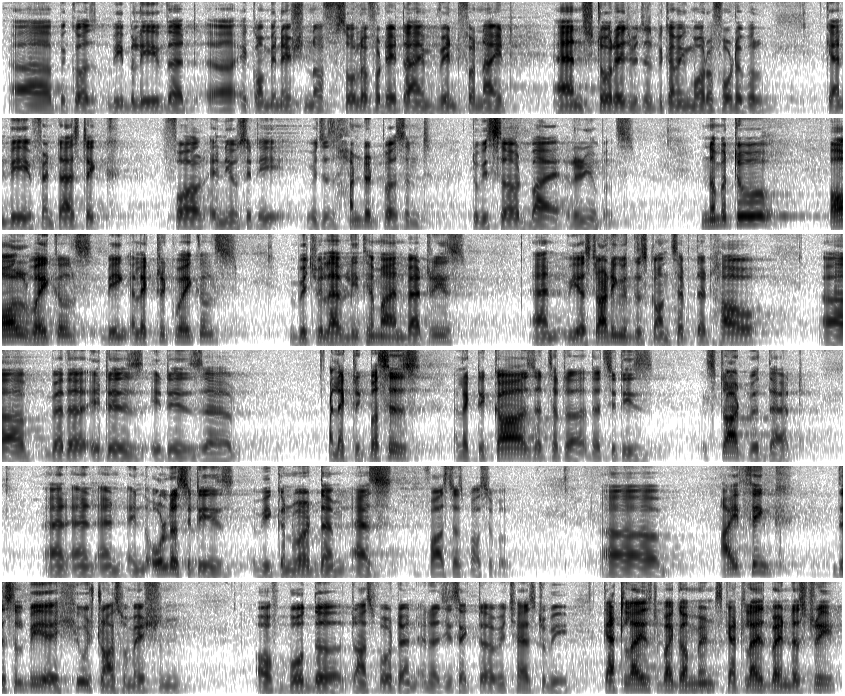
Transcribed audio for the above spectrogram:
Uh, because we believe that uh, a combination of solar for daytime, wind for night, and storage, which is becoming more affordable, can be fantastic for a new city, which is 100 percent to be served by renewables. Number two, all vehicles being electric vehicles, which will have lithium-ion batteries. And we are starting with this concept that how, uh, whether it is, it is uh, electric buses, electric cars, etc., that cities start with that. And, and, and in the older cities, we convert them as fast as possible. Uh, I think this will be a huge transformation of both the transport and energy sector, which has to be catalyzed by governments, catalyzed by industry,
